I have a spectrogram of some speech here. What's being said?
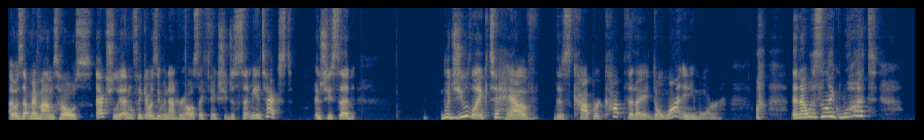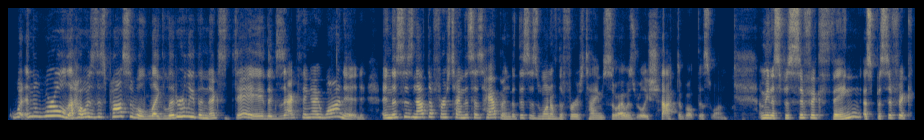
I was at my mom's house. Actually, I don't think I was even at her house. I think she just sent me a text and she said, Would you like to have this copper cup that I don't want anymore? And I was like, What? What in the world? How is this possible? Like literally the next day, the exact thing I wanted. And this is not the first time this has happened, but this is one of the first times. So I was really shocked about this one. I mean, a specific thing, a specific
